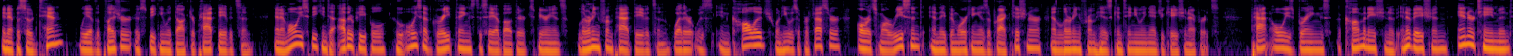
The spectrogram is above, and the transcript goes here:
In episode 10, we have the pleasure of speaking with Dr. Pat Davidson. And I'm always speaking to other people who always have great things to say about their experience learning from Pat Davidson, whether it was in college when he was a professor or it's more recent and they've been working as a practitioner and learning from his continuing education efforts. Pat always brings a combination of innovation, entertainment,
